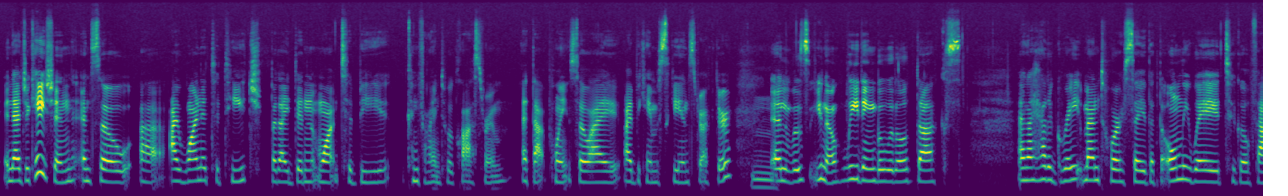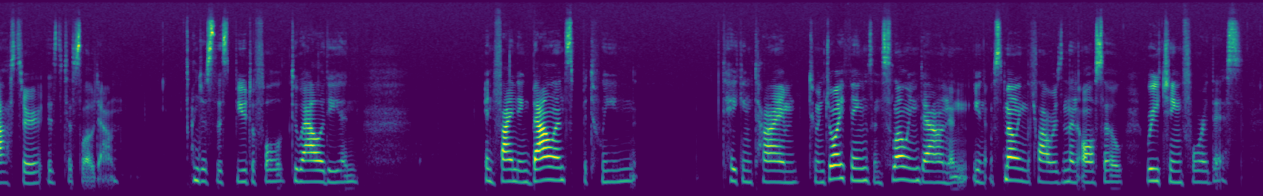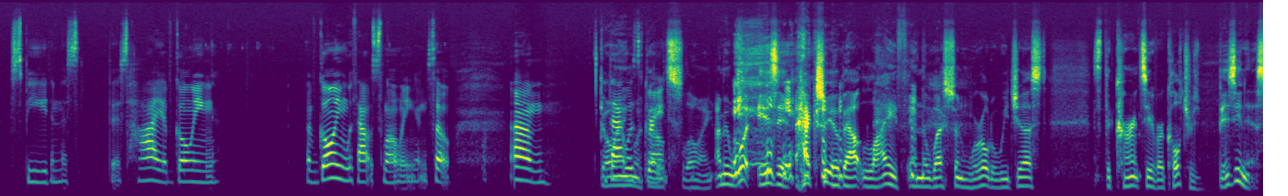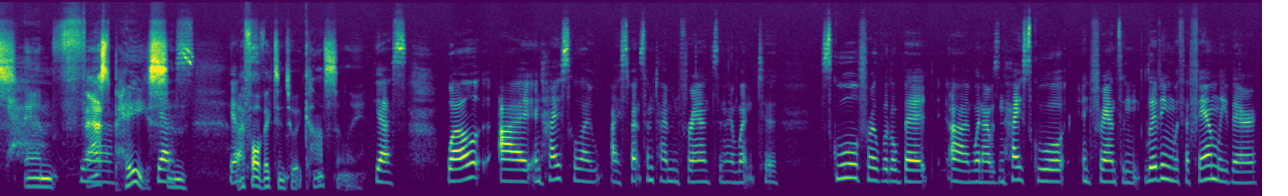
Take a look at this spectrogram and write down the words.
in education, and so uh, I wanted to teach, but I didn't want to be confined to a classroom at that point. So I I became a ski instructor Mm. and was you know leading the little ducks. And I had a great mentor say that the only way to go faster is to slow down. And just this beautiful duality and in finding balance between taking time to enjoy things and slowing down and you know smelling the flowers and then also reaching for this speed and this this high of going of going without slowing and so um Going was without great. slowing. I mean, what is it actually about life in the Western world where we just, it's the currency of our culture is busyness and fast Yeah. pace. And yes I fall victim to it constantly. Yes. Well, I in high school I I spent some time in France and I went to school for a little bit uh, when I was in high school in France and living with a family there.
